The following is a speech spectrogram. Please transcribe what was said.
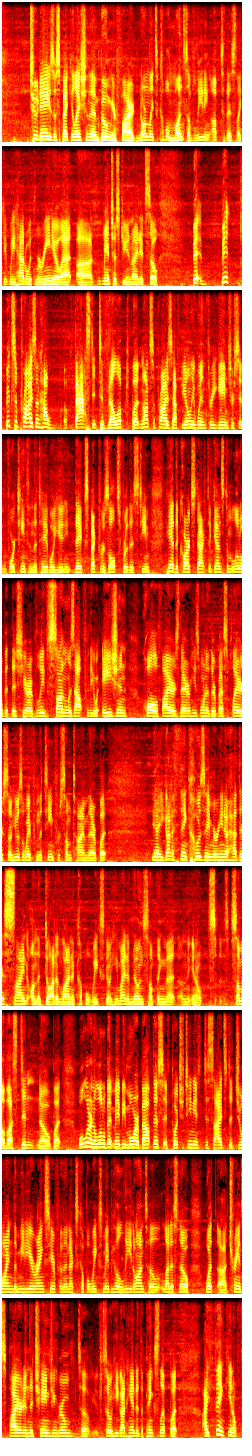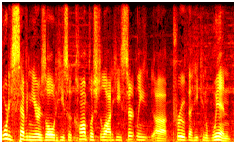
Two days of speculation, then boom, you're fired. Normally, it's a couple months of leading up to this, like we had with Mourinho at uh, Manchester United. So, bit, bit, bit surprised on how fast it developed, but not surprised after you only win three games, you're sitting 14th in the table. You, they expect results for this team. He had the card stacked against him a little bit this year. I believe Son was out for the Asian qualifiers there. He's one of their best players, so he was away from the team for some time there. But yeah, you got to think Jose Mourinho had this signed on the dotted line a couple weeks ago. He might have known something that um, you know some of us didn't know, but we'll learn a little bit maybe more about this if Pochettino decides to join the media ranks here for the next couple weeks. Maybe he'll lead on to let us know what uh, transpired in the changing room to so he got handed the pink slip, but I think, you know, 47 years old, he's accomplished a lot. He certainly uh, proved that he can win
